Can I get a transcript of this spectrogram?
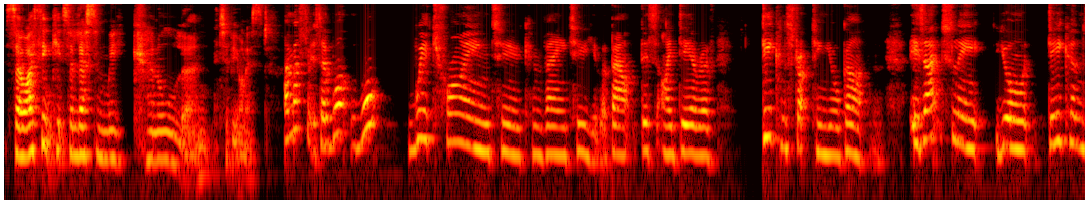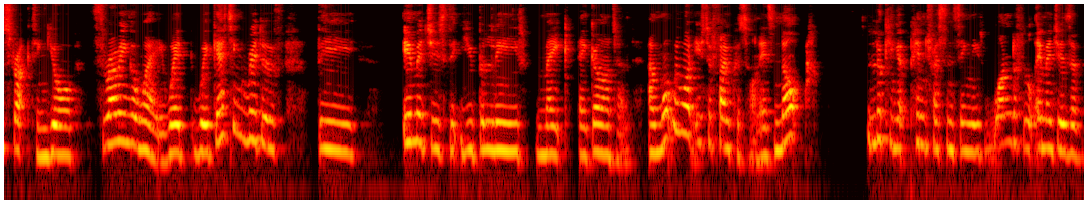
So I think it's a lesson we can all learn, to be honest. I must admit, so what what we're trying to convey to you about this idea of deconstructing your garden is actually you're deconstructing, you're throwing away, we're we're getting rid of the images that you believe make a garden. And what we want you to focus on is not looking at Pinterest and seeing these wonderful images of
